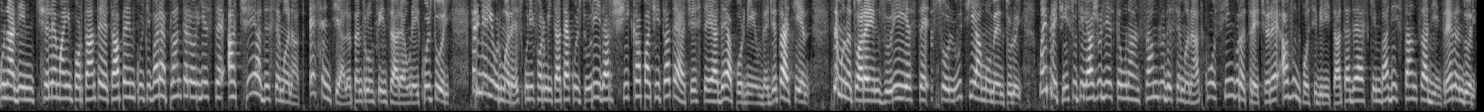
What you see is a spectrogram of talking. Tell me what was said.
Una din cele mai importante etape în cultivarea plantelor este aceea de semănat, esențială pentru înființarea unei culturi. Fermierii urmăresc uniformitatea culturii, dar și capacitatea acesteia de a porni în vegetație. Semănătoarea emzurii este soluția momentului. Mai precis, utilajul este un ansamblu de semănat cu o singură trecere, având posibilitatea de a schimba distanța dintre rânduri.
